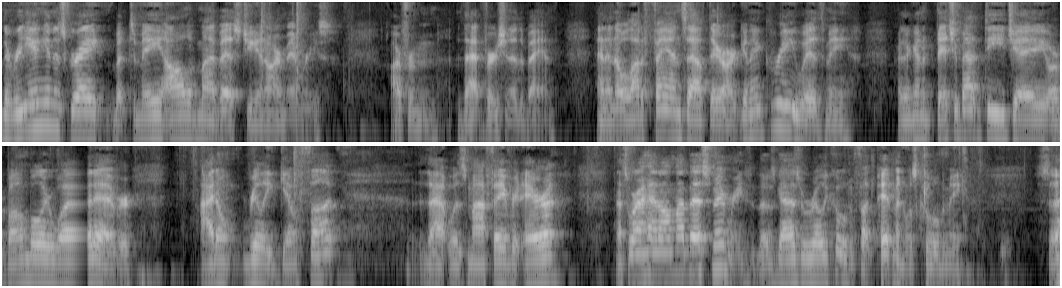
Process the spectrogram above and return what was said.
the reunion is great, but to me, all of my best GNR memories are from that version of the band. And I know a lot of fans out there aren't going to agree with me, or they're going to bitch about DJ or Bumble or whatever. I don't really give a fuck. That was my favorite era. That's where I had all my best memories. Those guys were really cool. The fuck Pitman was cool to me. So,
